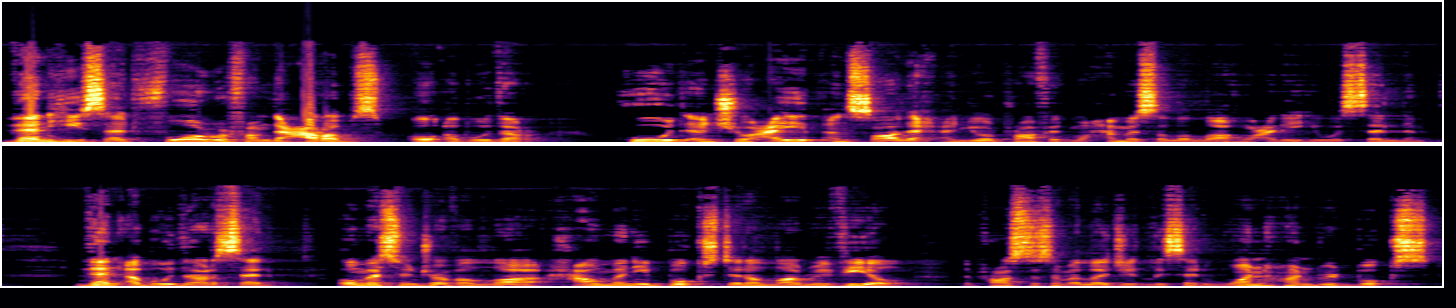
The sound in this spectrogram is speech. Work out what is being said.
Then he said, four were from the Arabs, O Abu Dhar. Hud and Shu'aib and Salih and your Prophet Muhammad sallallahu alayhi wasallam. Then Abu Dhar said, O Messenger of Allah, how many books did Allah reveal? The Prophet allegedly said 100 books.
